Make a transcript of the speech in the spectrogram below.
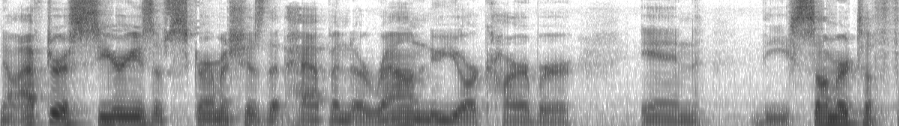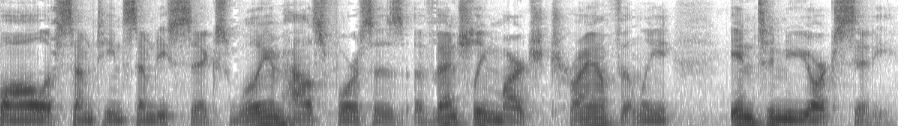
Now, after a series of skirmishes that happened around New York Harbor in the summer to fall of 1776, William Howe's forces eventually marched triumphantly into New York City.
